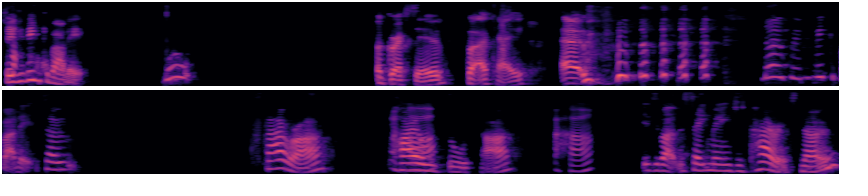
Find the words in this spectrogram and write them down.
So if you think about it, well, aggressive, but okay. Um, no, but if you think about it, so Farrah, Uh-huh. Kyle's daughter, Uh-huh. Is about the same age as Paris, no?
